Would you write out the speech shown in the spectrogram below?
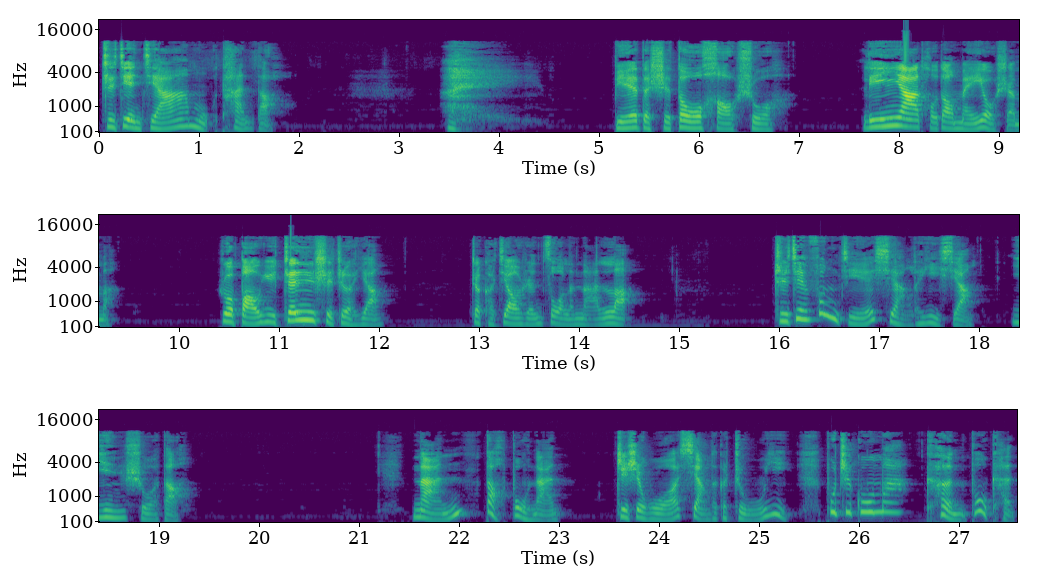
只见贾母叹道：“唉，别的事都好说，林丫头倒没有什么。若宝玉真是这样，这可叫人做了难了。”只见凤姐想了一想，因说道。难倒不难，只是我想了个主意，不知姑妈肯不肯？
